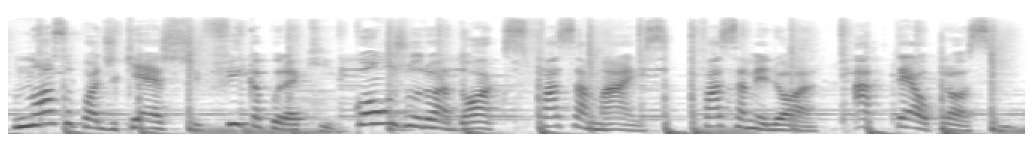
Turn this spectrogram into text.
Nosso podcast fica por aqui. Com o Juruadocs, faça mais, faça melhor. Até o próximo.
